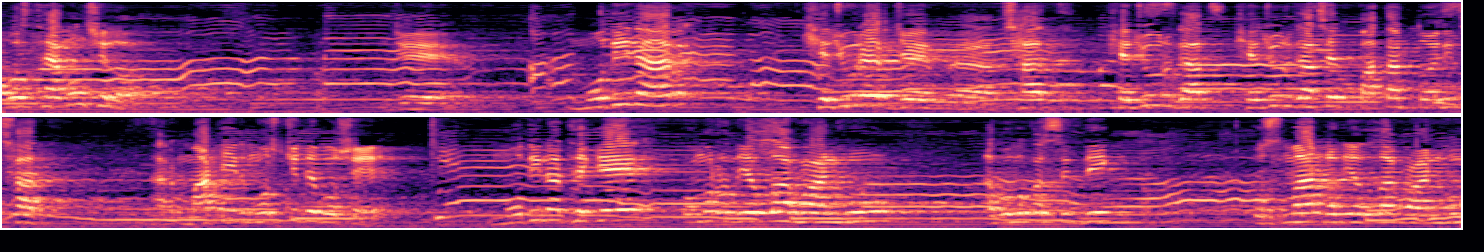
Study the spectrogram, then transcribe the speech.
অবস্থা এমন ছিল যে মদিনার খেজুরের যে ছাদ, খেজুর গাছ, খেজুর গাছের পাতার তৈরি ছাদ আর মাটির মসজিদে বসে মদিনা থেকে ওমর রদিয়াল্লাহু আনহু, আবু বকর সিদ্দিক, উসমান রদিয়াল্লাহু আনহু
